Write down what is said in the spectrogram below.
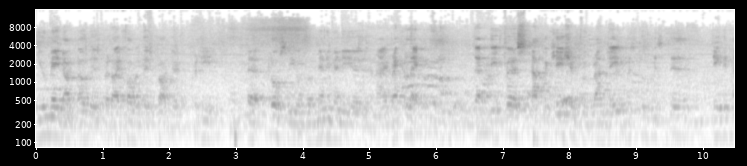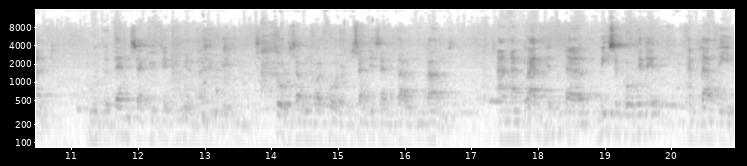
you you may not know this, but I followed this project pretty uh, closely over many, many years, and I recollect that the first application for grant aid was to Mr. David Hunt, who was the then Secretary of State for Wales. I think sum was about £477,000. And I'm glad that uh, we supported it. I'm glad the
